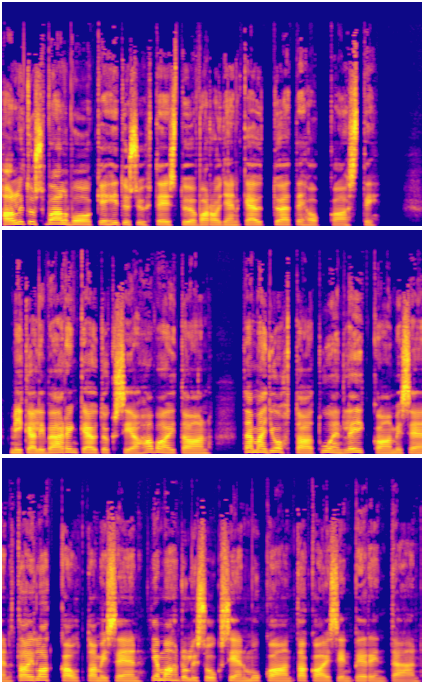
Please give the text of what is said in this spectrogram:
Hallitus valvoo kehitysyhteistyövarojen käyttöä tehokkaasti – Mikäli väärinkäytöksiä havaitaan, tämä johtaa tuen leikkaamiseen tai lakkauttamiseen ja mahdollisuuksien mukaan takaisin perintään.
